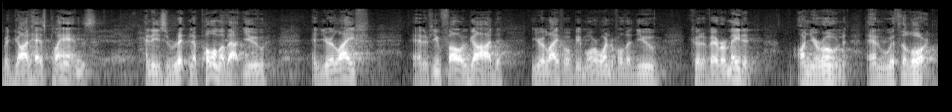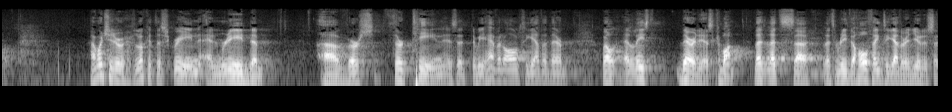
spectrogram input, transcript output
but God has plans, and He's written a poem about you and your life. And if you follow God, your life will be more wonderful than you could have ever made it on your own and with the Lord. I want you to look at the screen and read uh, uh, verse 13. Is it, do we have it all together there? Well, at least there it is. Come on. Let, us let's, uh, let's read the whole thing together in unison.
